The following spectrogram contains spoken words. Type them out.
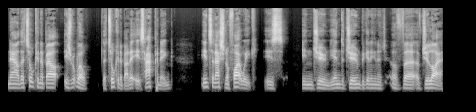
Now they're talking about Israel. Well, they're talking about it. It's happening. International Fight Week is in June, the end of June, beginning of of, uh, of July.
